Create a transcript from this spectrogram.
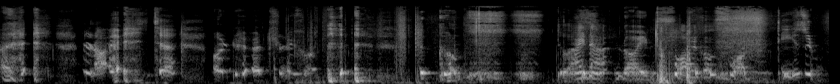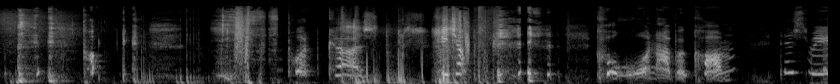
Leute und herzlich willkommen zu einer neuen Folge von diesem Podcast. Ich habe Corona bekommen, deswegen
